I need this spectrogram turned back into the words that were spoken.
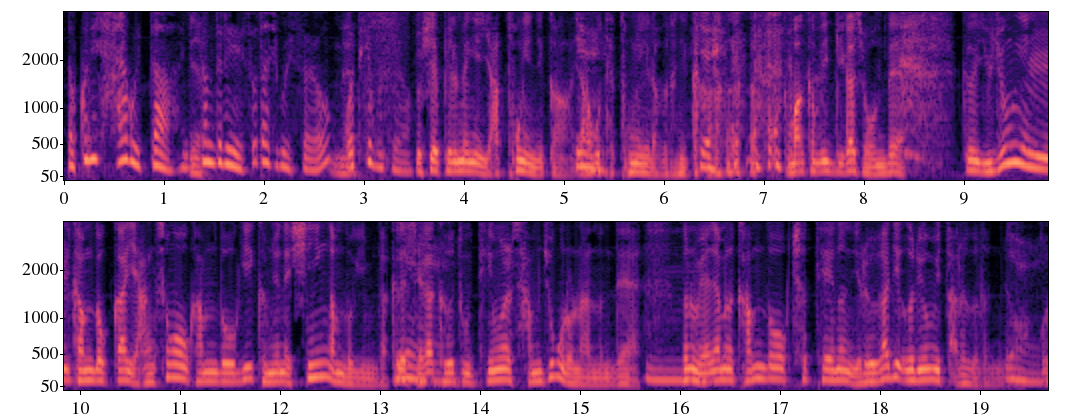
너끈히 잘하고 있다. 이제 예. 평들이 쏟아지고 있어요. 네. 어떻게 보세요? 요시의 별명이 야통이니까 야구 예. 대통령이라 그러니까 예. 그만큼 인기가 좋은데 그 유중일 감독과 양성호 감독이 금년에 신인 감독입니다. 그래서 예. 제가 그 두 팀을 3중으로 놨는데 음. 그는 왜냐하면 감독 첫 해에는 여러 가지 어려움이 따르거든요. 예. 그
